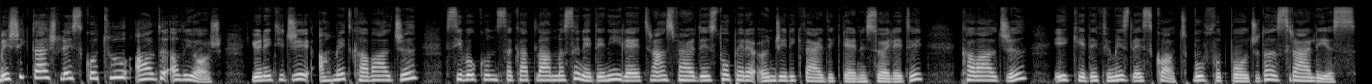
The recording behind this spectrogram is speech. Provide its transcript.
Beşiktaş Leskot'u aldı alıyor. Yönetici Ahmet Kavalcı, Sivok'un sakatlanması nedeniyle transferde stopere öncelik verdiklerini söyledi. Kavalcı, ilk hedefimiz Leskot, bu futbolcuda ısrarlıyız.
